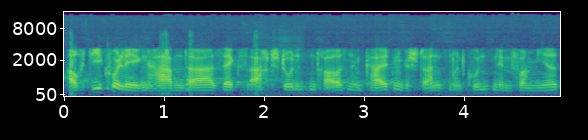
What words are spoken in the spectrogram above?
Auch die Kollegen haben da sechs, acht Stunden draußen im Kalten gestanden und Kunden informiert.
